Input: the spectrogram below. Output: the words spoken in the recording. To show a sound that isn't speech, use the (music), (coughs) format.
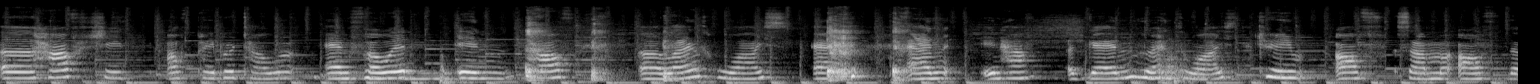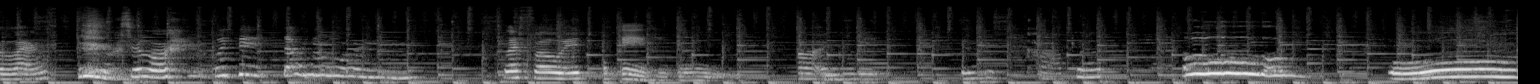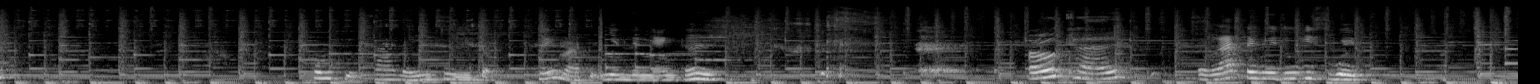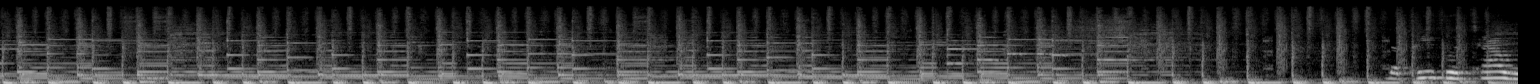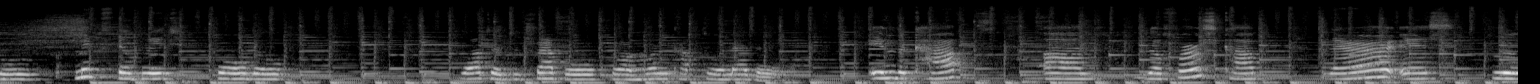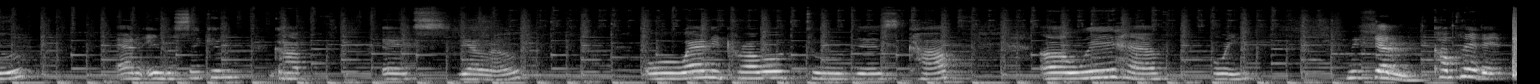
a half sheet of paper towel and fold it in half uh, lengthwise and, and in half again lengthwise. Trim off some of the length. (coughs) Xin lỗi. Ôi thế đau rồi. Let's fold it Ok, được rồi. uh, and put it in the cup. Oh. Oh. Không chịu sai đấy tôi động thế mà tự nhiên lên nhanh thế. Okay. The last thing we do is wait. The paper towel makes the bridge for the water to travel from one cup to another. in the cups the first cup there is blue and in the second cup it's yellow. When it traveled to this cup uh, we have green Mission. Completed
